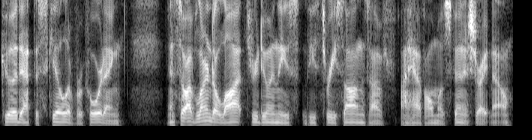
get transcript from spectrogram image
good at the skill of recording. And so i've learned a lot through doing these these three songs i've i have almost finished right now.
